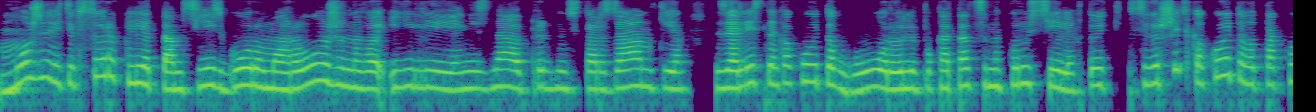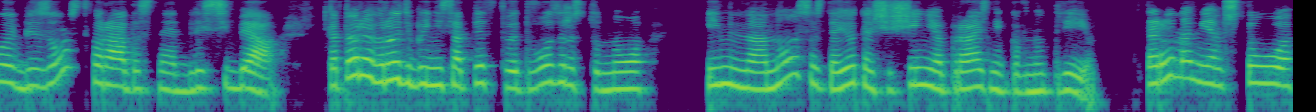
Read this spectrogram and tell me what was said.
можно ведь и в 40 лет там съесть гору мороженого или, я не знаю, прыгнуть с тарзанки, залезть на какую-то гору или покататься на каруселях. То есть совершить какое-то вот такое безумство радостное для себя, которое вроде бы не соответствует возрасту, но именно оно создает ощущение праздника внутри. Второй момент, что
